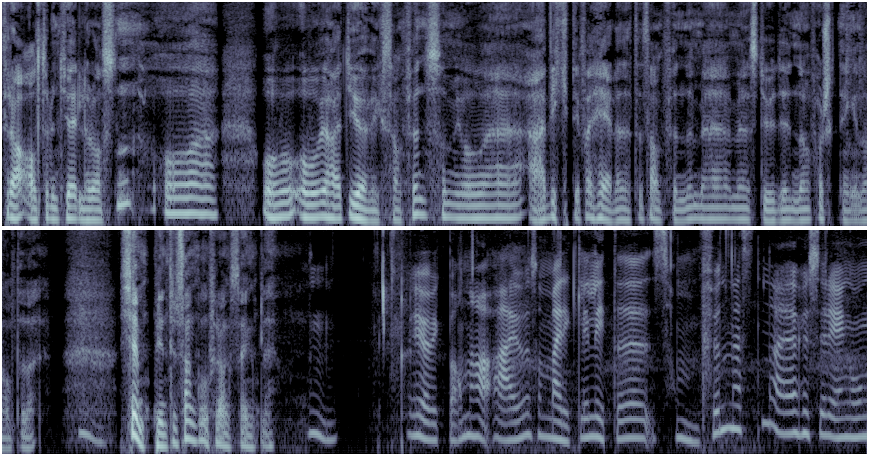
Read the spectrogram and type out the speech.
fra alt rundt Gjelleråsen, og, og, og hvor vi har et Gjøvik-samfunn som jo eh, er viktig for hele dette samfunnet med, med studiene og forskningen og alt det der. Kjempeinteressant konferanse, egentlig. Mm. Gjøvikbanen er jo så merkelig lite samfunn, nesten. Jeg husker en gang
